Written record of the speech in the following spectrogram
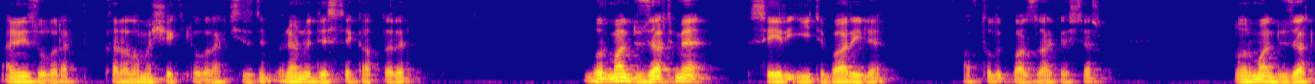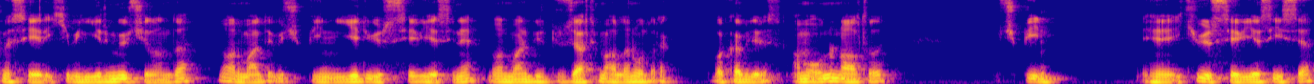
analiz olarak, karalama şekli olarak çizdim. Önemli destek hatları. Normal düzeltme seyri itibariyle haftalık bazda arkadaşlar normal düzeltme seyri 2023 yılında normalde 3700 seviyesine normal bir düzeltme alanı olarak bakabiliriz. Ama onun altı 3200 seviyesi ise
